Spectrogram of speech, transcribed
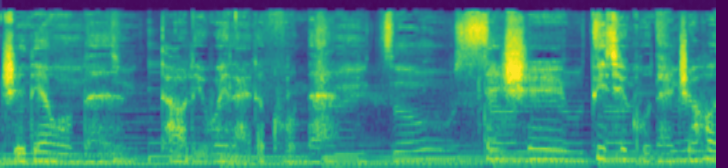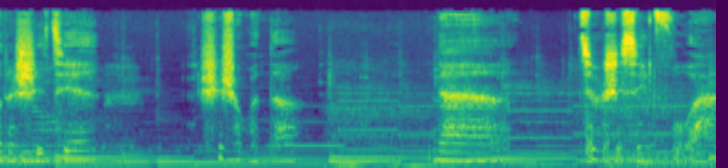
指点我们逃离未来的苦难。但是，避去苦难之后的时间是什么呢？那就是幸福啊！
